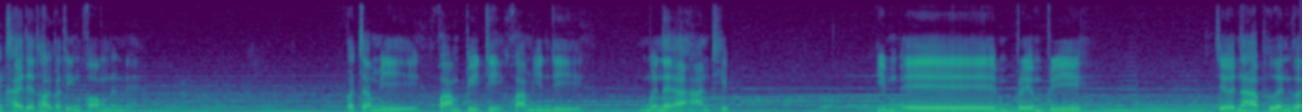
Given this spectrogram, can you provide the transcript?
นั้นใครได้ทอดกระถิ่นกองหนึ่งเนี่ยก็จะมีความปีติความยินดี เหมือนได้อาหารทิพย์อิ่มเอมเปรียมปรี เจอหน้าเพื่อนก็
